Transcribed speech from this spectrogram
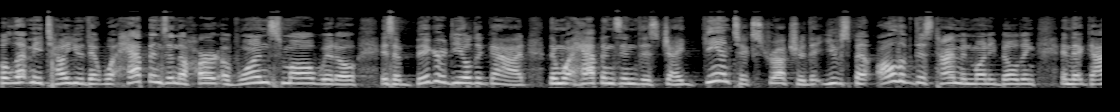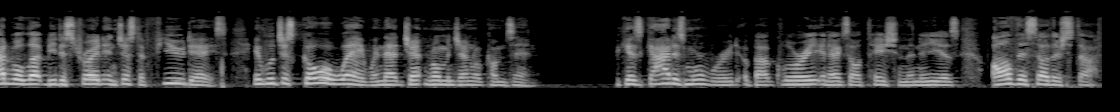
But let me tell you that what happens in the heart of one small widow is a bigger deal to God than what happens in this gigantic structure that you've spent all of this time and money building and that God will let be destroyed in just a few days. It will just go away when that Roman general comes in. Because God is more worried about glory and exaltation than he is all this other stuff.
